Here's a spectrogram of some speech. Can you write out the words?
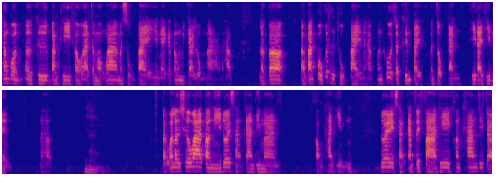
ข้างบนเออคือบางทีเขาอาจจะมองว่ามันสูงไปยังไงก็ต้องมีการลงมานะครับ แล้วก็เอ่อบ้านปูก็ถือถูกไปนะครับ มันก็จะขึ้นไปบรรจบกันที่ใดที่หนึ่งนะครับอืมแต่ว่าเราเชื่อว่าตอนนี้ด้วยสถานการณ์ดีมานของถ่านหิน ด้วยสถานการณ์ไฟฟ้าที่ค่อนข้างที่จะ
